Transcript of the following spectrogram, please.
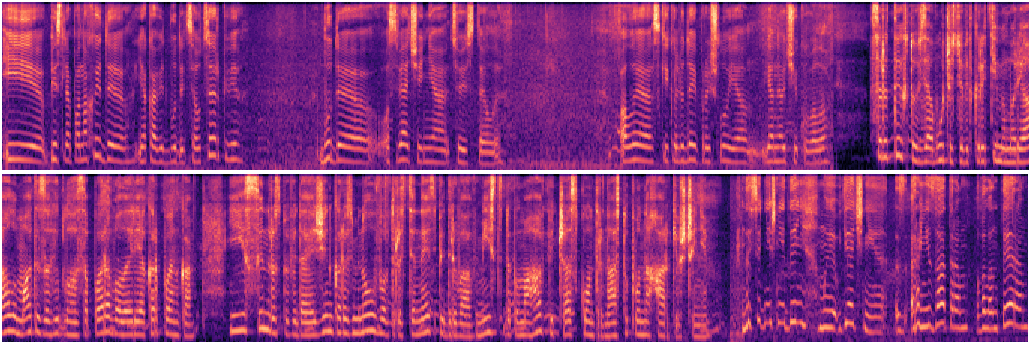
І після панахиди, яка відбудеться у церкві, буде освячення цієї стели. Але скільки людей прийшло, я, я не очікувала. Серед тих, хто взяв участь у відкритті меморіалу, мати загиблого сапера Валерія Карпенка. Її син, розповідає жінка, розміновував тростянець, підривав міст, допомагав під час контрнаступу на Харківщині. На сьогоднішній день ми вдячні організаторам, волонтерам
